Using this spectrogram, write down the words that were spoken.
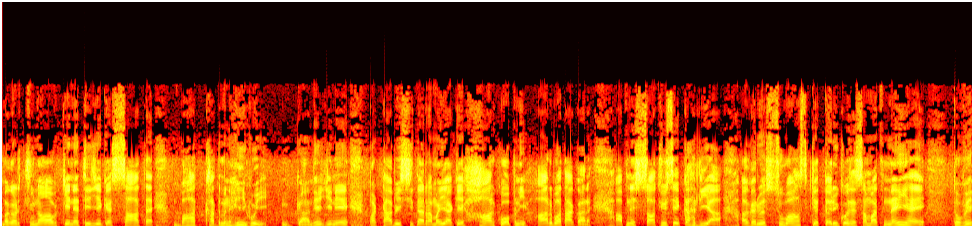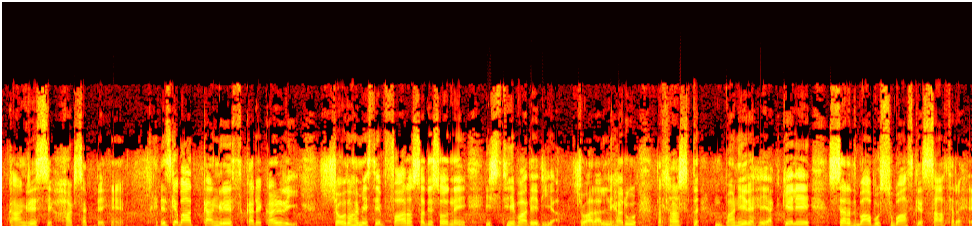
मगर चुनाव के नतीजे के साथ बात खत्म नहीं हुई। गांधी जी ने पट्टाभी सीतारमैया के हार को अपनी हार बताकर अपने साथियों से कह दिया, अगर वे सुभाष के तरीकों से सहमत नहीं है तो वे कांग्रेस से हट सकते हैं। इसके बाद कांग्रेस कार्यकारिणी चौदह में से बारह सदस्यों ने इस्तीफा दे दिया। जवाहरलाल नेहरू तटस्थ बने रहे, अकेले शरद बाबू सुभाष के साथ रहे।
